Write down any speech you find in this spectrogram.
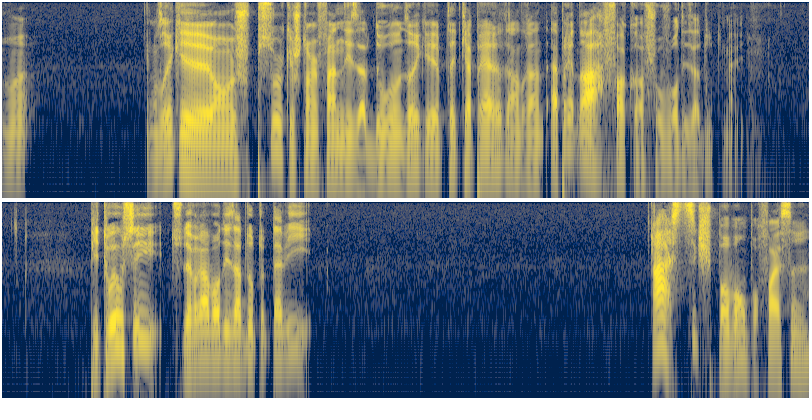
Ouais. On dirait que. Je suis sûr que je suis un fan des abdos. On dirait que peut-être qu'après. en train- Après. Ah, fuck off, je vais vouloir des abdos toute ma vie. Puis toi aussi, tu devrais avoir des abdos toute ta vie. Ah, c'est que je suis pas bon pour faire ça. hein?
